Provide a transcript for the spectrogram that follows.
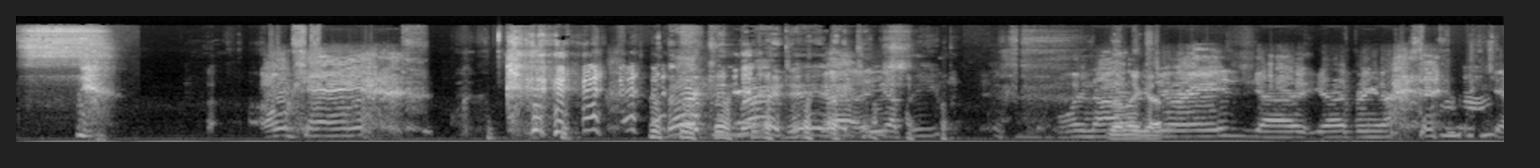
Okay. Back in my day, Yeah, I did yeah. sleep. when I was got- your age, you gotta, you gotta bring that. Mhm. yeah.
